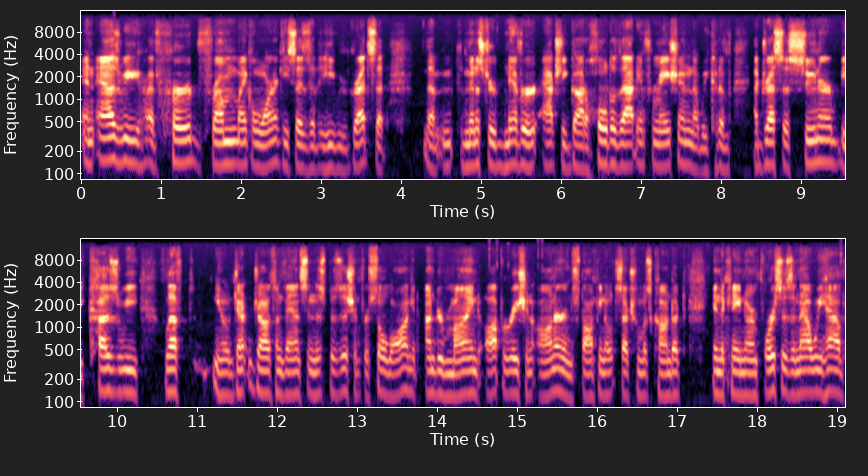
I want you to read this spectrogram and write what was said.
And as we have heard from Michael Wernick, he says that he regrets that the, the minister never actually got a hold of that information that we could have addressed this sooner because we left you know jonathan vance in this position for so long it undermined operation honor and stomping out sexual misconduct in the canadian armed forces and now we have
